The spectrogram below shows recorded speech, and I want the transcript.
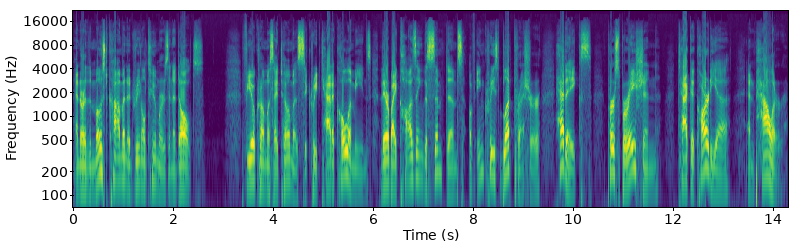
and are the most common adrenal tumors in adults. Pheochromocytomas secrete catecholamines, thereby causing the symptoms of increased blood pressure, headaches, perspiration, tachycardia, and pallor.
